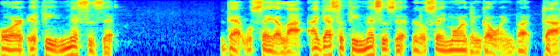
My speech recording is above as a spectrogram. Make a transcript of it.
or if he misses it, that will say a lot. I guess if he misses it, it'll say more than going. But uh,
